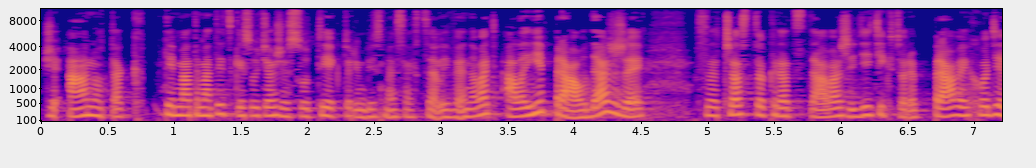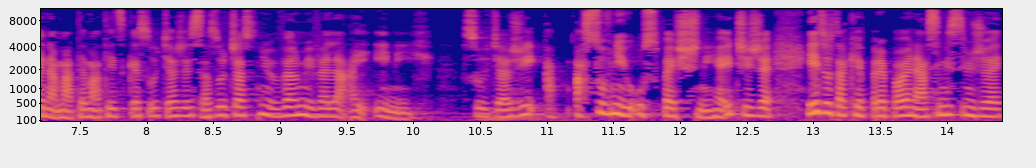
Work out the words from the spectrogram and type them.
že áno, tak tie matematické súťaže sú tie, ktorým by sme sa chceli venovať. Ale je pravda, že sa častokrát stáva, že deti, ktoré práve chodia na matematické súťaže, sa zúčastňujú veľmi veľa aj iných súťaží a, a sú v nich úspešní. Hej? Čiže je to také prepojené. Ja si myslím, že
